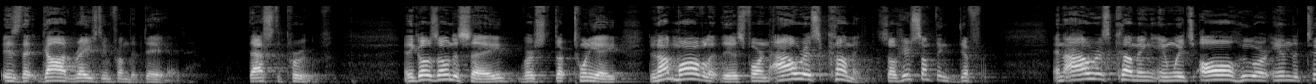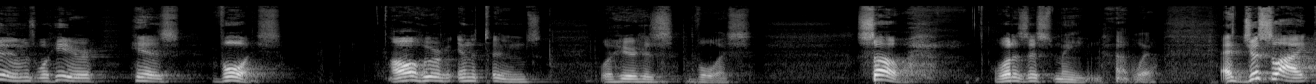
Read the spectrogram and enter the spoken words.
is that God raised him from the dead. That's the proof. And he goes on to say, verse 28, do not marvel at this, for an hour is coming. So here's something different. An hour is coming in which all who are in the tombs will hear his voice. All who are in the tombs will hear his voice. So, what does this mean? well, just like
